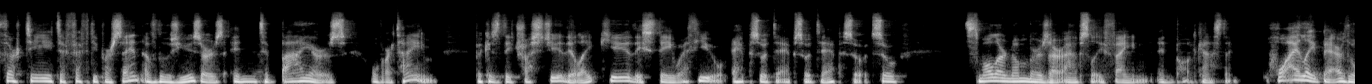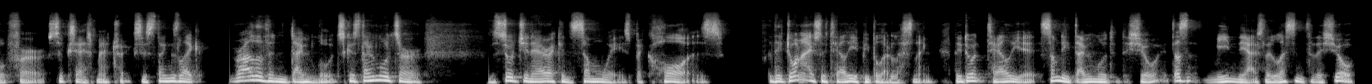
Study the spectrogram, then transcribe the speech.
30 to 50% of those users into buyers over time because they trust you, they like you, they stay with you episode to episode to episode. So smaller numbers are absolutely fine in podcasting. What I like better though for success metrics is things like rather than downloads, because downloads are so generic in some ways because they don't actually tell you people are listening. They don't tell you somebody downloaded the show. It doesn't mean they actually listened to the show.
